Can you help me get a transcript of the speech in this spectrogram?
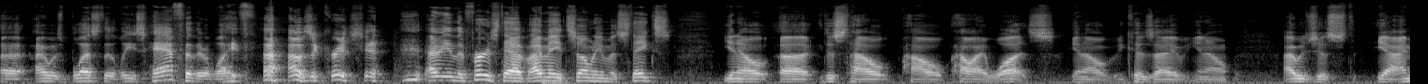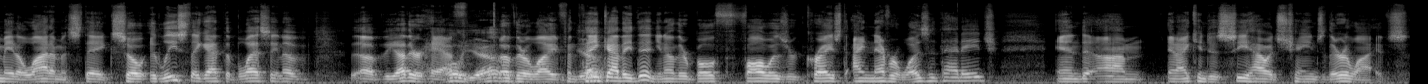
uh, I was blessed that at least half of their life I was a Christian. I mean, the first half I made so many mistakes. You know, uh, just how how how I was. You know, because I you know I was just yeah I made a lot of mistakes. So at least they got the blessing of of the other half Oh, yeah. of their life, and Yeah. thank God they did. You know, they're both followers of Christ. I never was at that age, and um, and I can just see how it's changed their lives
